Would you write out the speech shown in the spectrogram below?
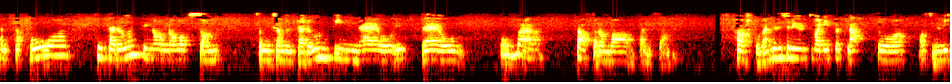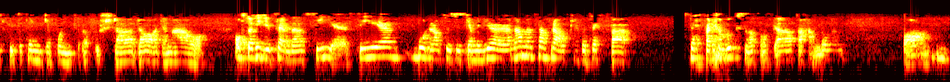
hälsa på, titta runt. Det är någon av oss som, som liksom visar runt inne och ute och, och bara pratar om vad, vad liksom förskolan, hur det ser ut, vad det är för plats och vad som är viktigt att tänka på inför de första dagarna och ofta vill ju föräldrarna se, se både de fysiska miljöerna men framförallt kanske träffa, träffa den vuxna som ska ta hand om en barn.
